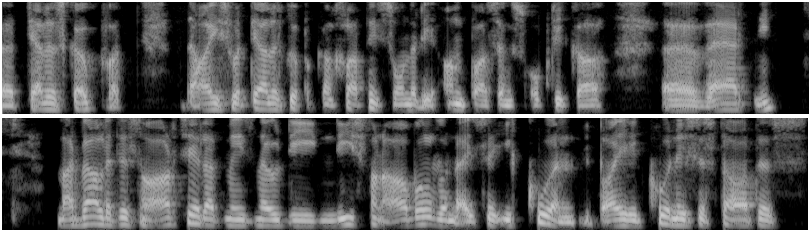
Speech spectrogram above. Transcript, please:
uh, teleskoop wat daai soort teleskope kan glad nie sonder die aanpassings optika uh, werk nie. Maar wel dit is nou hartseer dat mense nou die nuus van Hubble want hy's 'n ikoon baie ikoniese status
